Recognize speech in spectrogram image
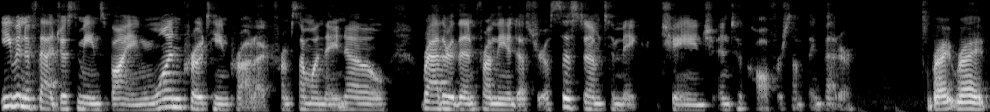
even if that just means buying one protein product from someone they know rather than from the industrial system to make change and to call for something better. Right, right.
